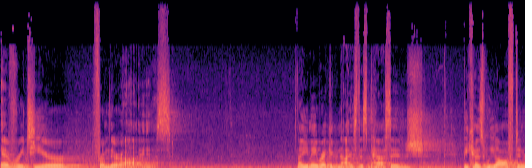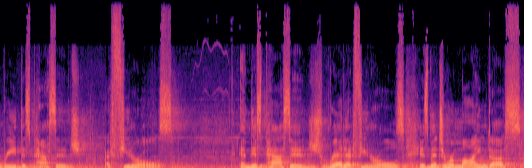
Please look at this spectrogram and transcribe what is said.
every tear from their eyes. Now, you may recognize this passage because we often read this passage at funerals. And this passage, read at funerals, is meant to remind us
